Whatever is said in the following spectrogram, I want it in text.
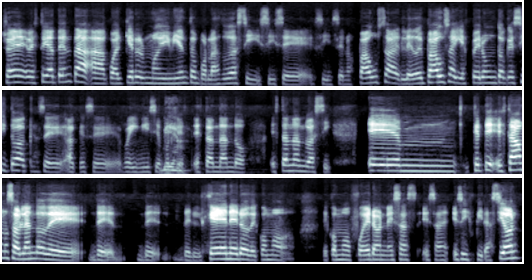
Yo eh, estoy atenta a cualquier movimiento por las dudas si, si, se, si se nos pausa, le doy pausa y espero un toquecito a que se, a que se reinicie, porque están dando están dando así. Eh, te, estábamos hablando de, del género, de cómo, de cómo fueron esas, esa, esa inspiración.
